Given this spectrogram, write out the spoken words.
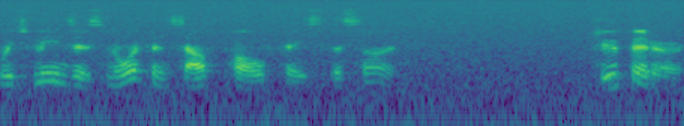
which means its north and south pole face the sun. Jupiter.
